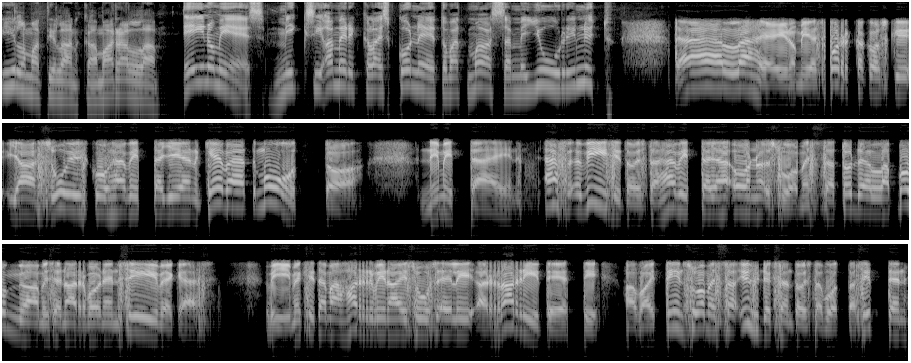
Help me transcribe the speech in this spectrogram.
ilmatilan kamaralla. Eino mies, miksi amerikkalaiskoneet ovat maassamme juuri nyt? Täällä Heinomies Porkkakoski ja suihkuhävittäjien kevätmuutto. Nimittäin F-15 hävittäjä on Suomessa todella pongaamisen arvoinen siivekäs. Viimeksi tämä harvinaisuus eli rariteetti havaittiin Suomessa 19 vuotta sitten,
